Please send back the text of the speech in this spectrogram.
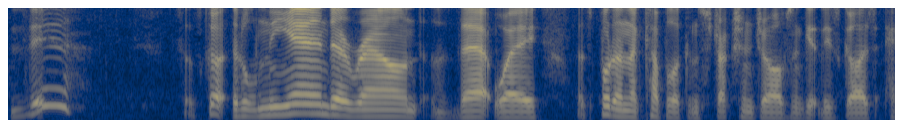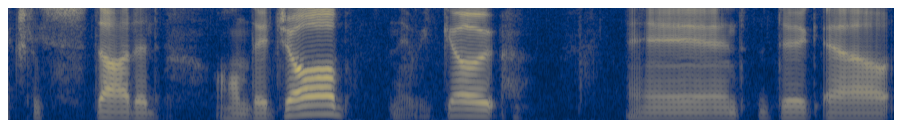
there. So it's got it'll meander around that way. Let's put in a couple of construction jobs and get these guys actually started on their job. There we go. And dig out.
